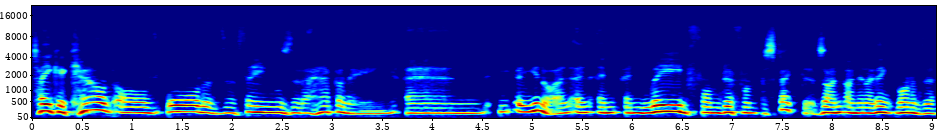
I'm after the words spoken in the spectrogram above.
take account of all of the things that are happening and you know and and and lead from different perspectives I, I mean i think one of the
